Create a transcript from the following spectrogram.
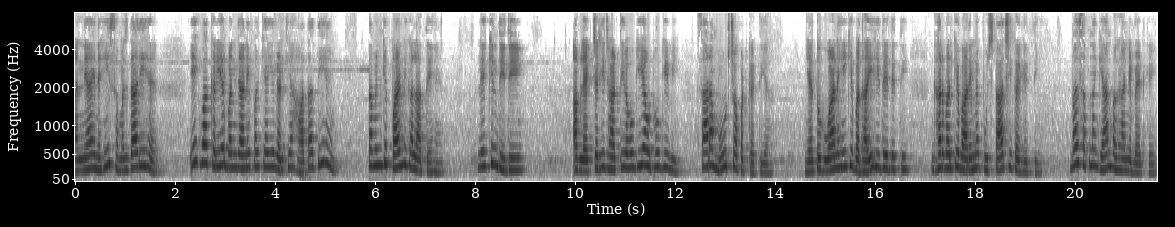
अन्याय नहीं, समझदारी है। एक बार करियर बन जाने पर क्या ये लड़कियाँ हाथ आती हैं? तब इनके पर निकल आते हैं। लेकिन दीदी, अब लेक्चर ही झाड़ती रहोगी या उठोगी भी? सारा मूड चौपट कर दिया। यह तो हुआ नहीं कि बधाई ही दे देती। घर भर के बारे में पूछताछ ही कर लेती। बस अपना ज्ञान बघाने बैठ गई।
